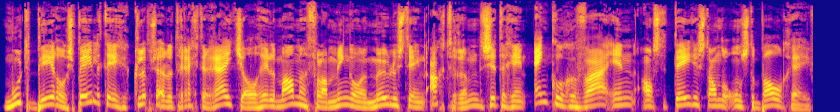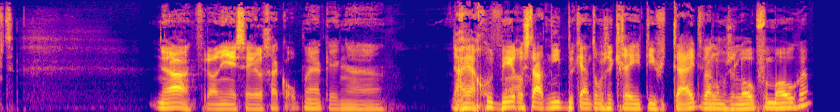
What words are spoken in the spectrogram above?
Moet Bero spelen tegen clubs uit het rechte rijtje al helemaal met Flamingo en Meulensteen achter hem? Zit er geen enkel gevaar in als de tegenstander ons de bal geeft. Ja, ik vind dat niet eens een hele gekke opmerking. eh. Nou ja, goed, Bero staat niet bekend om zijn creativiteit, wel om zijn loopvermogen.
